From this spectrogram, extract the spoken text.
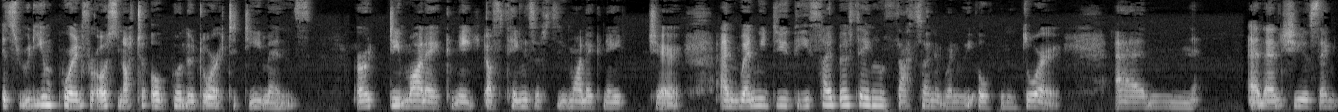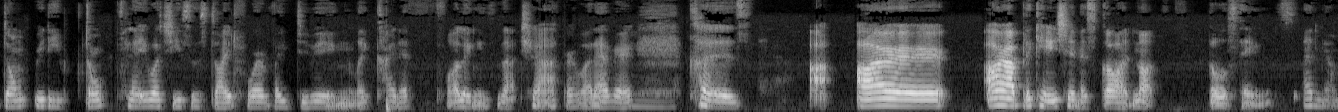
It's really important for us not to open the door to demons or demonic nature of things of demonic nature. And when we do these type of things, that's when when we open the door. Um, and then she was saying, don't really don't play what Jesus died for by doing like kind of falling into that trap or whatever because mm. our our application is god not those things i don't know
